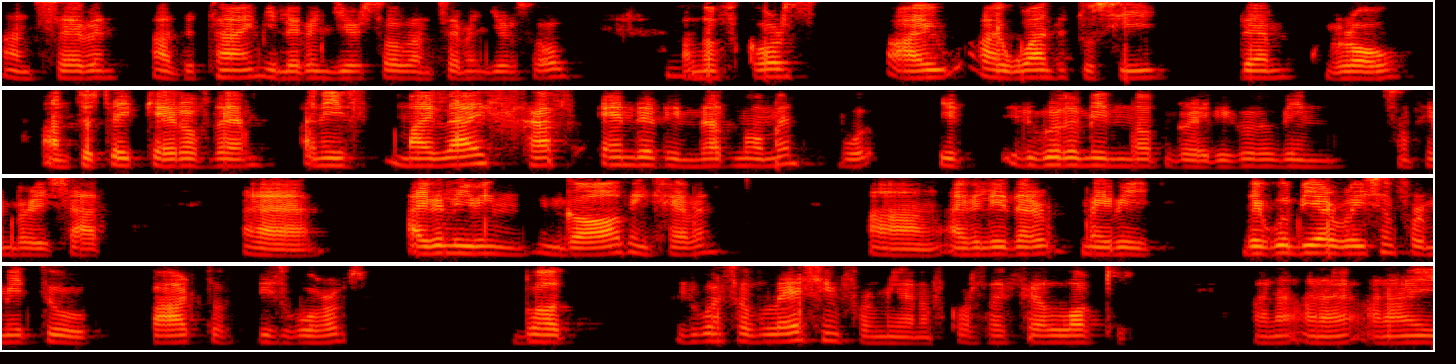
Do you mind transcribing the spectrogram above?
and 7 at the time, 11 years old and 7 years old. Mm-hmm. And of course, I, I wanted to see them grow and to take care of them. And if my life has ended in that moment, it, it would have been not great. It would have been something very sad. Uh, I believe in God, in heaven. I believe there maybe there would be a reason for me to part of this world, but it was a blessing for me, and of course I felt lucky, and I, and I, and I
